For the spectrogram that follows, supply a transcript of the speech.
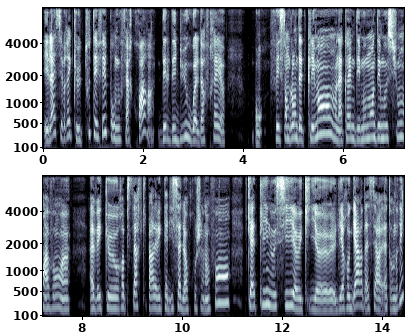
Et là, c'est vrai que tout est fait pour nous faire croire, dès le début où Walder Frey euh, bon, fait semblant d'être clément. On a quand même des moments d'émotion avant euh, avec euh, Rob Stark qui parle avec Talissa de leur prochain enfant, Kathleen aussi euh, qui les regarde assez attendrie.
